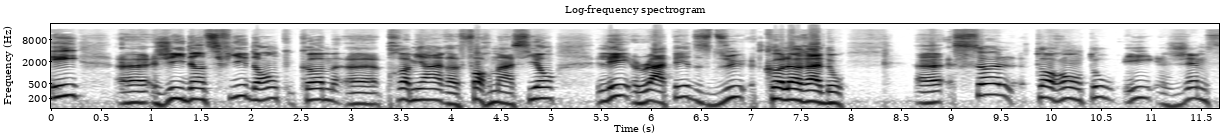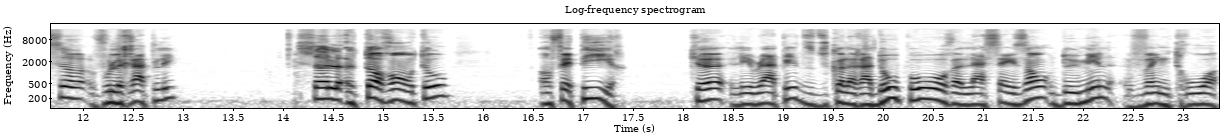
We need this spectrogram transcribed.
Et j'ai identifié donc comme première formation les Rapids du Colorado. seul Toronto, et j'aime ça vous le rappeler, seul Toronto a fait pire que les Rapids du Colorado pour la saison 2023.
